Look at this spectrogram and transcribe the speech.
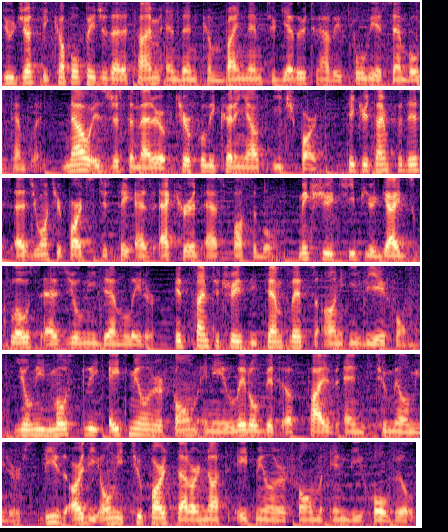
Do just a couple pages at a time and then combine them together to have a fully assembled template. Now it's just a matter of carefully cutting out each part. Take your time for this as you want your parts to stay as accurate as possible. Make sure you keep your guides close as you'll need them later. It's time to trace the templates on EVA foam. You'll need mostly 8mm foam and a little bit of 5 and 2mm. These are the only two parts that are not 8mm foam in the whole build.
